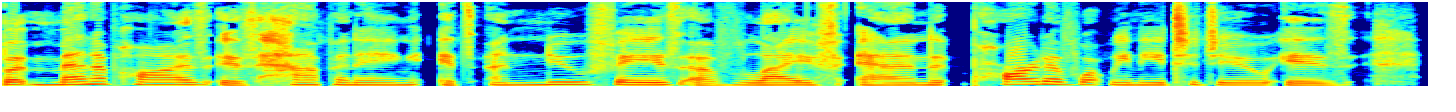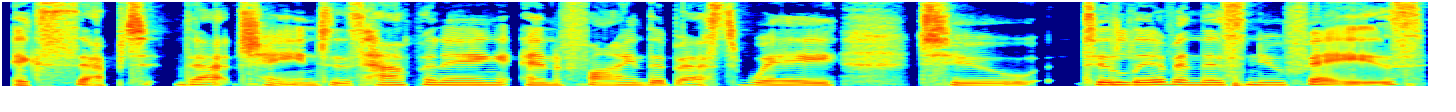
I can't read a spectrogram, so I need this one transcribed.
But menopause is happening. It's a new phase of life. And part of what we need to do is accept that change is happening and find the best way to to live in this new phase.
